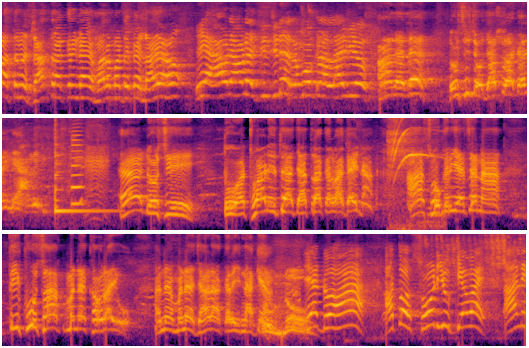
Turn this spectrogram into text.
બા તમે જાત્રા કરીને આયા. મારા માટે કઈ લાયા હો? એ આવડે આવડે જીજડે રમોકડા લાવ્યો આ લે લે ડોશી જો જાત્રા કરીને આવી. હે ડોશી તું અઠવાડિયું થયા જાત્રા કરવા ગઈ ના. આ છોકરીએ છે ને તીખું શાક મને ખવડાયું. અને મને ઝાડા કરી નાખ્યા. એ ડોહા આ તો સોડિયું કહેવાય. આને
